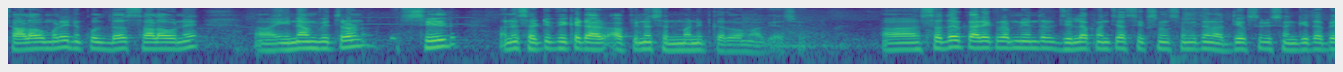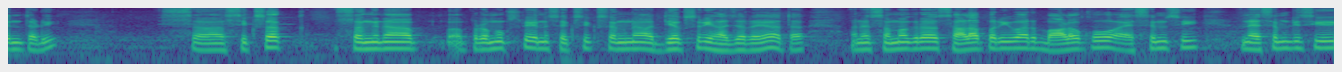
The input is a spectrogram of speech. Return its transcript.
શાળાઓ મળીને કુલ દસ શાળાઓને ઇનામ વિતરણ, શિલ્ડ અને સર્ટિફિકેટ આપીને સન્માનિત કરવામાં આવ્યા છે. સદર કાર્યક્રમની અંદર જિલ્લા પંચાયત શિક્ષણ સમિતિના અધ્યક્ષ શ્રી સંગીતાબેન તડવી શિક્ષક સંઘના પ્રમુખશ્રી અને શૈક્ષિક સંઘના અધ્યક્ષશ્રી હાજર રહ્યા હતા અને સમગ્ર શાળા પરિવાર, બાળકો એસએમસી અને એસએમડીસી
